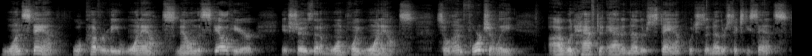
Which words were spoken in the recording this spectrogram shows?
one stamp will cover me one ounce. Now on the scale here, it shows that I'm 1.1 ounce. So unfortunately, I would have to add another stamp, which is another 60 cents.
